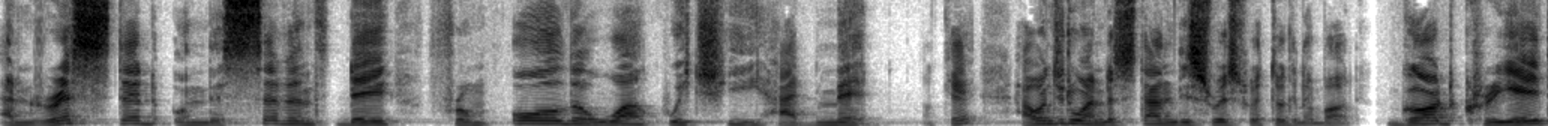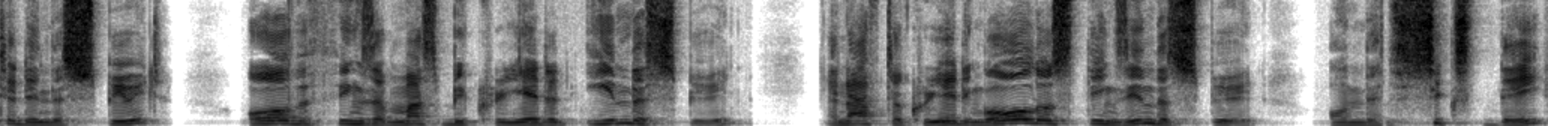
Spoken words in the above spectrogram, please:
and rested on the seventh day from all the work which he had made. Okay? I want you to understand this rest we're talking about. God created in the spirit all the things that must be created in the spirit. And after creating all those things in the spirit, on the sixth day,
